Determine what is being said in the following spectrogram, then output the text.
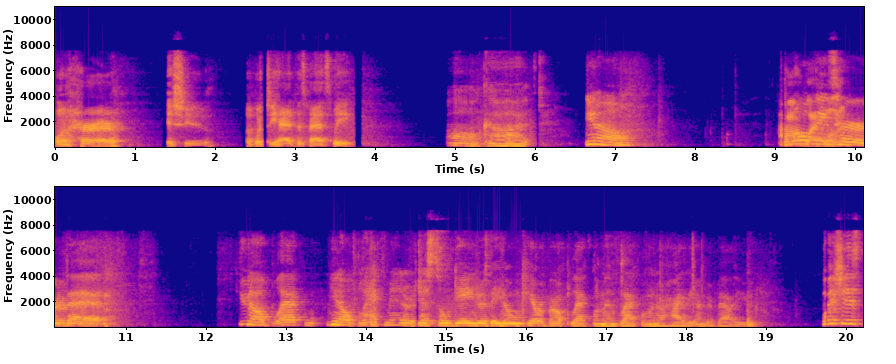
on her issue of what she had this past week. Oh God, you know, I've always heard that. You know, black you know, black men are just so dangerous. They don't care about black women. Black women are highly undervalued, which is,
